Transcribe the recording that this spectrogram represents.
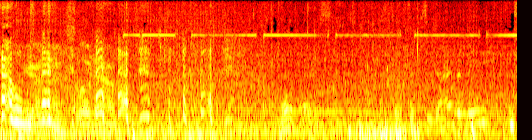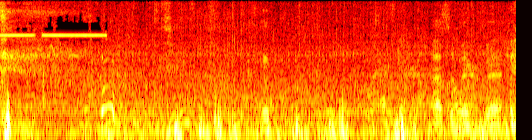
round. here, I'm gonna slow down. Oh, that is still Dipsy Diamond, maybe? That's a big fish.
